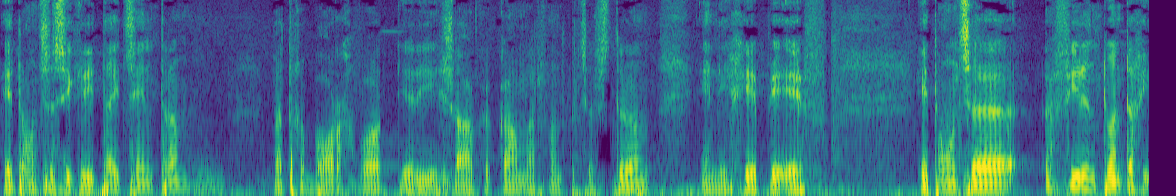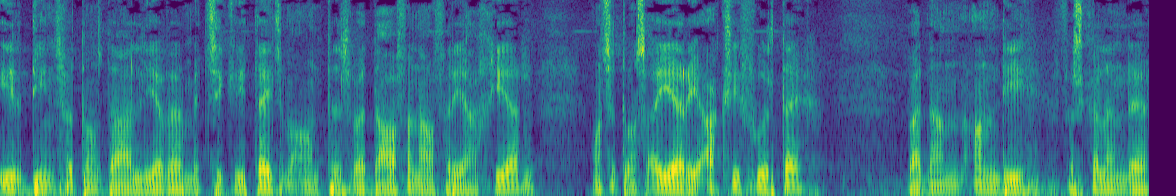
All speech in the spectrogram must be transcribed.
het ons 'n sekuriteitssentrum wat geborg word deur die sakekamer van Potchefstroom en die GPF het ons 'n 24 uur diens wat ons daar lewer met sekuriteitsbeamptes wat daarvan af reageer. Ons het ons eie reaksievoertuig wat dan aan die verskillende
